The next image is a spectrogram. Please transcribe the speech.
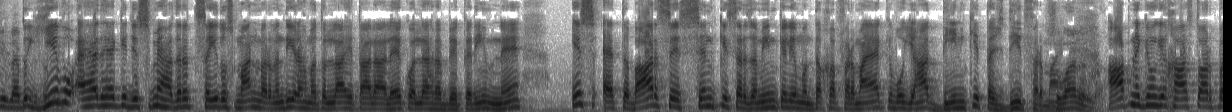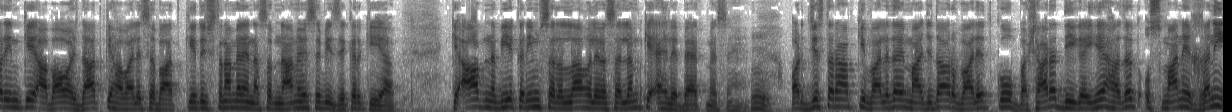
لائے۔ تو یہ وہ عہد ہے کہ جس میں حضرت سید عثمان مروندی رحمۃ اللہ تعالی علیہ کو اللہ رب کریم نے اس اعتبار سے سندھ کی سرزمین کے لیے منتخب فرمایا کہ وہ یہاں دین کی تجدید فرمائے۔ آپ نے کیونکہ خاص طور پر ان کے آبا و اجداد کے حوالے سے بات کی تو جس طرح میں نے نصب نامے سے بھی ذکر کیا کہ آپ نبی کریم صلی اللہ علیہ وسلم کے اہل بیت میں سے ہیں۔ اور جس طرح آپ کی والدہ ماجدہ اور والد کو بشارت دی گئی ہے حضرت عثمان غنی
